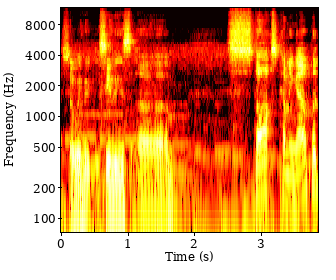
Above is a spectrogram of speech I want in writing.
So we see these uh, stalks coming out, but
